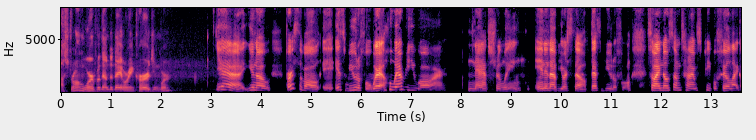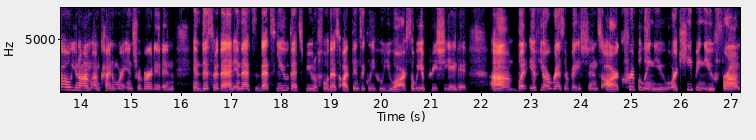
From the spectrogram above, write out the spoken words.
a strong word for them today or encouraging word? Yeah, you know, first of all, it's beautiful where whoever you are, naturally in and of yourself that's beautiful. So i know sometimes people feel like oh you know i'm, I'm kind of more introverted and and this or that and that's that's you that's beautiful that's authentically who you are so we appreciate it. Um, but if your reservations are crippling you or keeping you from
